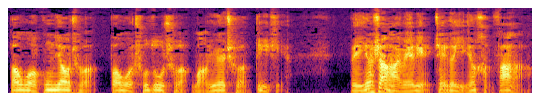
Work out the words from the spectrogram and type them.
包括公交车，包括出租车、网约车、地铁。北京、上海为例，这个已经很发达了。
